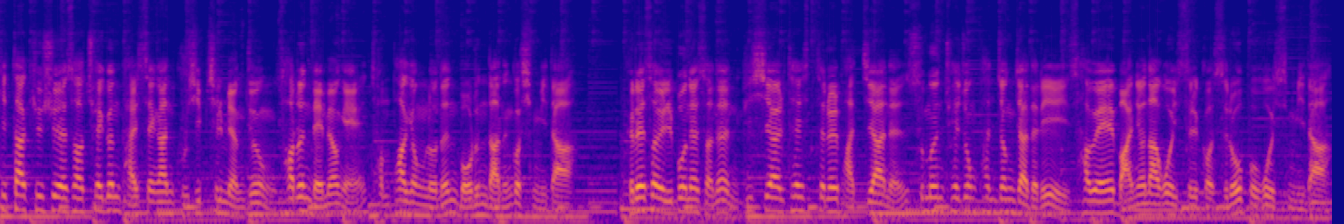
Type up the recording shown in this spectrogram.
키타 큐슈에서 최근 발생한 97명 중 34명의 전파 경로는 모른다는 것입니다. 그래서 일본에서는 PCR 테스트를 받지 않은 숨은 최종 판정자들이 사회에 만연하고 있을 것으로 보고 있습니다.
